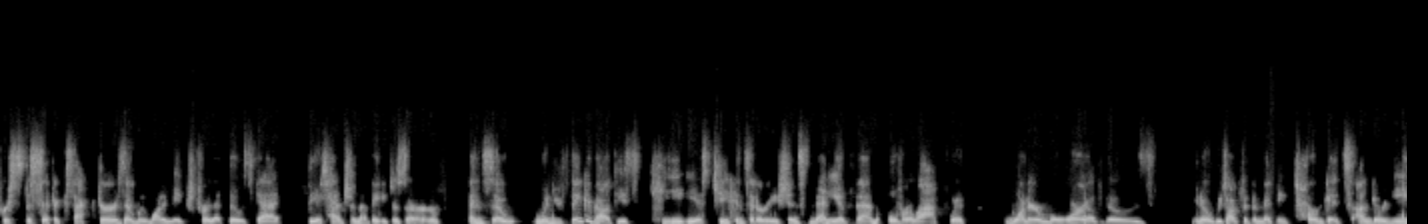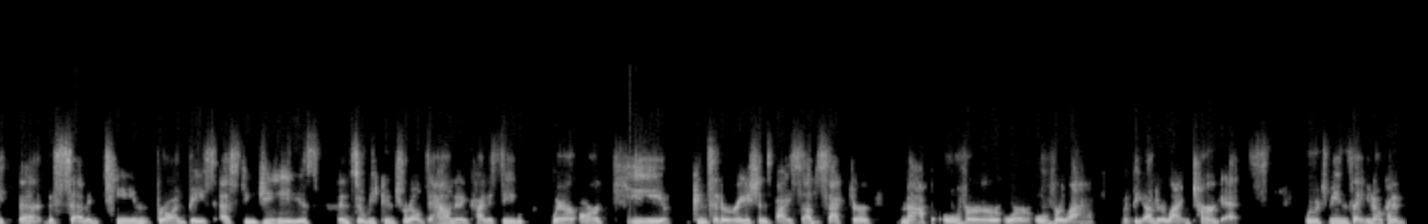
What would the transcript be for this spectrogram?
for specific sectors. And we want to make sure that those get the attention that they deserve. And so when you think about these key ESG considerations, many of them overlap with one or more of those. You know, we talked about the many targets underneath the, the 17 broad based SDGs. And so we can drill down and kind of see where our key considerations by subsector map over or overlap with the underlying targets, which means that, you know, kind of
